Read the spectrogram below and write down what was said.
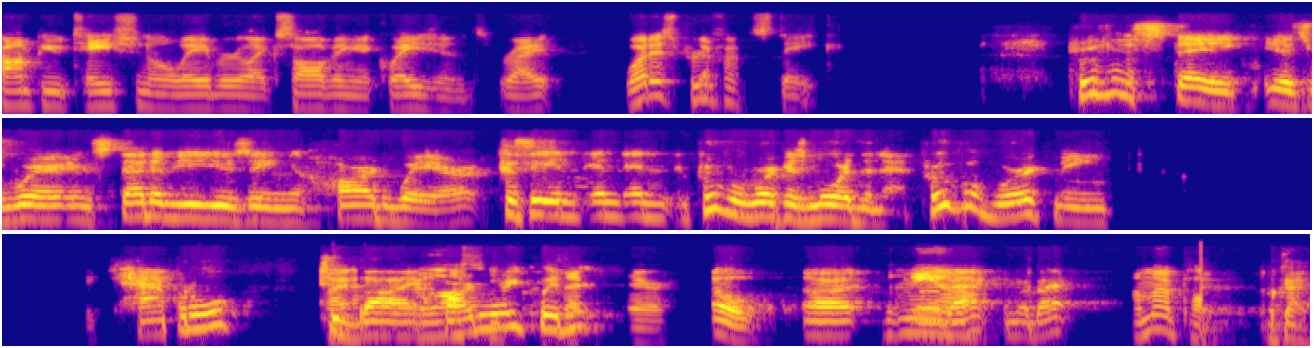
computational labor, like solving equations, right? What is proof of stake? proof of stake is where instead of you using hardware, because in, in, in proof of work is more than that. Proof of work means capital to I- buy I hardware you for a equipment. There, Oh, uh, Let am me, I uh, back? Am I back? I'm gonna pause. Okay.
